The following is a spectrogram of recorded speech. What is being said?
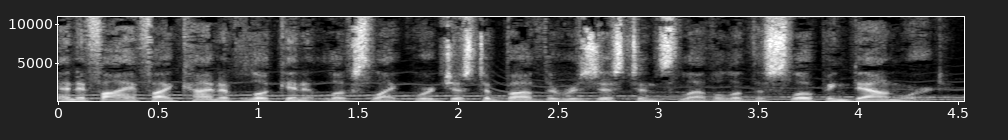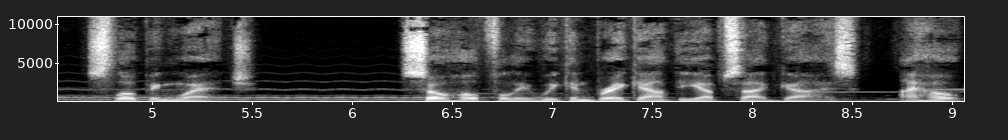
And if I if I kind of look in it looks like we're just above the resistance level of the sloping downward, sloping wedge. So hopefully we can break out the upside guys, I hope,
